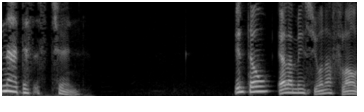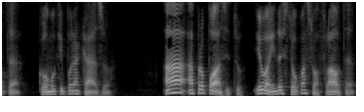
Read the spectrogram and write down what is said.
Na, das ist schön. Então ela menciona a flauta, como que por acaso. Ah, a propósito, eu ainda estou com a sua flauta.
